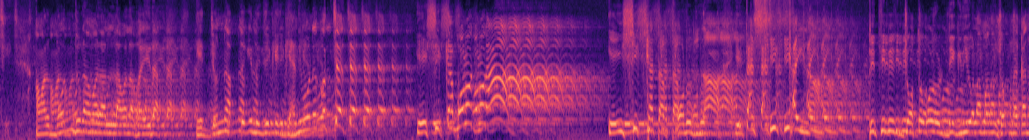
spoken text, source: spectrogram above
ছি আমার বন্ধুরা আমার আল্লাহওয়ালা ভাইরা এর জন্য আপনাকে নিজেকে জ্ঞানী মনে করছে এই শিক্ষা ফরজ না এই শিক্ষাটা ফরজ না এটা শিক্ষাই না পৃথিবীর যত বড় ডিগ্রিওয়ালা মানুষ হোক না কেন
